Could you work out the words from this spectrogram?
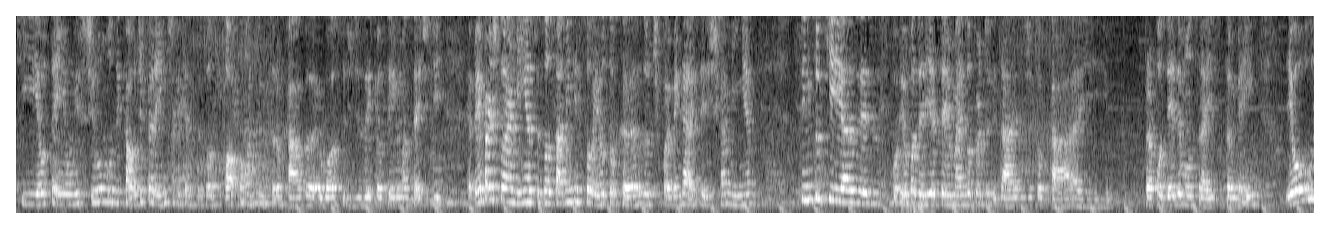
que eu tenho um estilo musical diferente do que as pessoas tocam aqui em Sorocaba. Eu gosto de dizer que eu tenho uma set que é bem particular minha, as pessoas sabem que sou eu tocando, tipo, é bem característica minha. Sinto que às vezes eu poderia ter mais oportunidades de tocar e para poder demonstrar isso também. Eu,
